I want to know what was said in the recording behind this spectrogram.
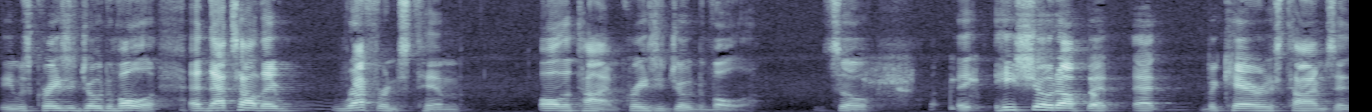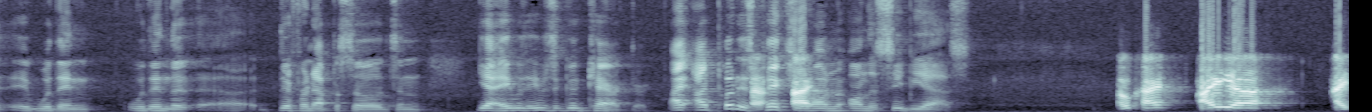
he was crazy Joe Davola, and that's how they referenced him all the time. Crazy Joe Davola. So he showed up at at vicarious times in, in- within within the uh, different episodes, and yeah, he was he was a good character. I, I put his Uh, picture I- on on the CBS. Okay. I uh, I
